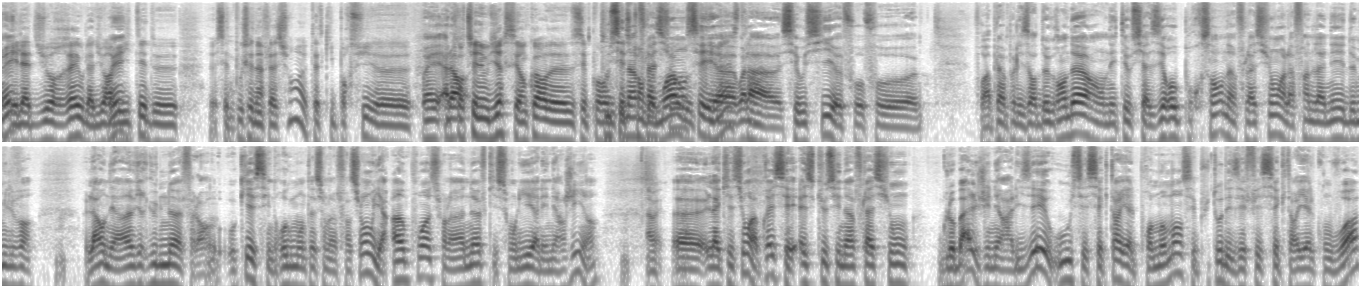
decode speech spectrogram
et la durée ou la durabilité de euh, cette poussée d'inflation, peut-être qu'ils poursuivent, oui, alors, continuent à nous dire que c'est encore c'est pour une question de mois c'est voilà, c'est aussi faut, faut pour rappeler un peu les ordres de grandeur, on était aussi à 0% d'inflation à la fin de l'année 2020. Là, on est à 1,9. Alors, ok, c'est une augmentation d'inflation. Il y a un point sur la 1,9 qui sont liés à l'énergie. Hein. Ah euh, la question après, c'est est-ce que c'est une inflation globale, généralisée, ou c'est sectoriel? Pour le moment, c'est plutôt des effets sectoriels qu'on voit.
